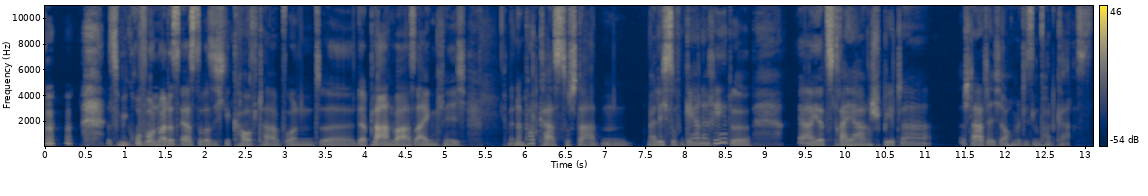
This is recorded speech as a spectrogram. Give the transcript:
das Mikrofon war das erste, was ich gekauft habe und äh, der Plan war es eigentlich, mit einem Podcast zu starten, weil ich so gerne rede. Ja, jetzt drei Jahre später starte ich auch mit diesem Podcast.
